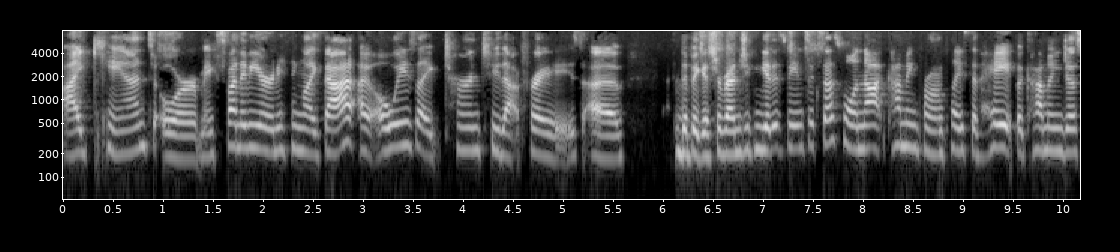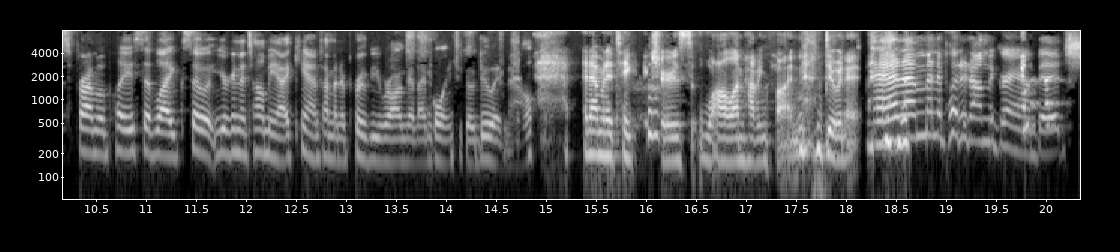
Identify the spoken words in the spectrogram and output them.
I can't or makes fun of me or anything like that, I always like turn to that phrase of, the biggest revenge you can get is being successful and not coming from a place of hate, but coming just from a place of like, so you're going to tell me I can't, I'm going to prove you wrong and I'm going to go do it now. And I'm going to take pictures while I'm having fun doing it. and I'm going to put it on the gram, bitch.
